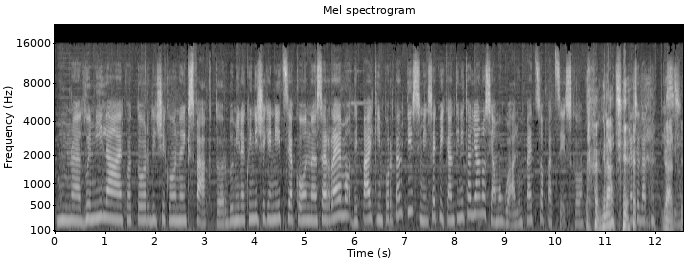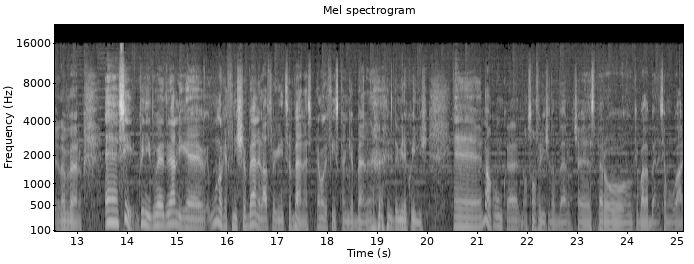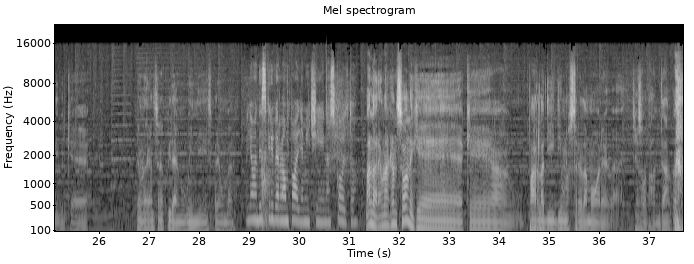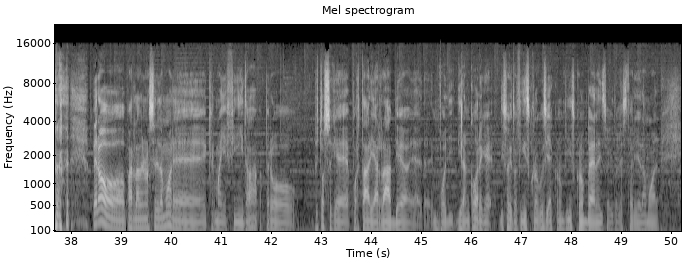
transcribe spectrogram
un 2014 con X Factor, 2015 che inizia con Sanremo, dei palchi importantissimi. Sei qui, canti in italiano, siamo uguali, un pezzo pazzesco. Grazie. Grazie, davvero. Eh, sì, quindi due, due anni che uno che finisce bene, l'altro che inizia bene. Speriamo che finisca anche bene il 2015. Eh, no, comunque, no, sono felice davvero. Cioè, spero che vada bene. Siamo uguali perché è una canzone a cui tengo, quindi speriamo bene. Vogliamo descriverla un po' agli amici in ascolto? Ma allora, è una canzone che, che, eh, parla di, di una storia d'amore. Beh, ce ne sono tante, eh. però parla di una storia d'amore che ormai è finita, però piuttosto che portare a rabbia e un po' di, di rancore che di solito finiscono così, ecco, non finiscono bene di solito le storie d'amore.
